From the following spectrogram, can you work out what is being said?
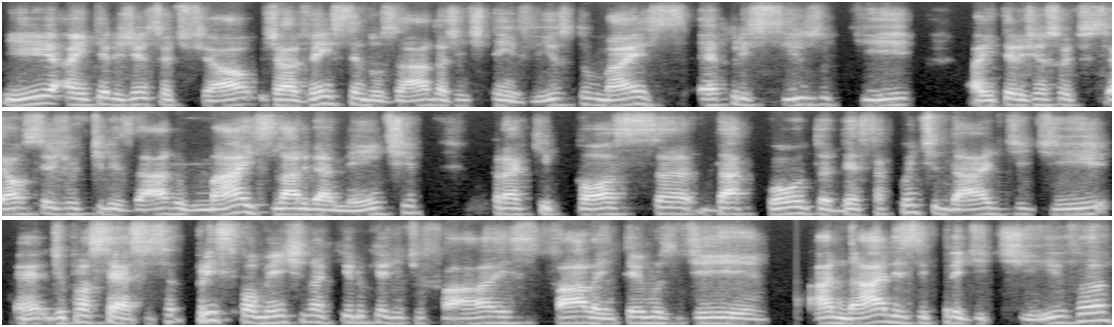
E a inteligência artificial já vem sendo usada, a gente tem visto, mas é preciso que a inteligência artificial seja utilizada mais largamente para que possa dar conta dessa quantidade de, é, de processos, principalmente naquilo que a gente faz, fala em termos de análise preditiva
